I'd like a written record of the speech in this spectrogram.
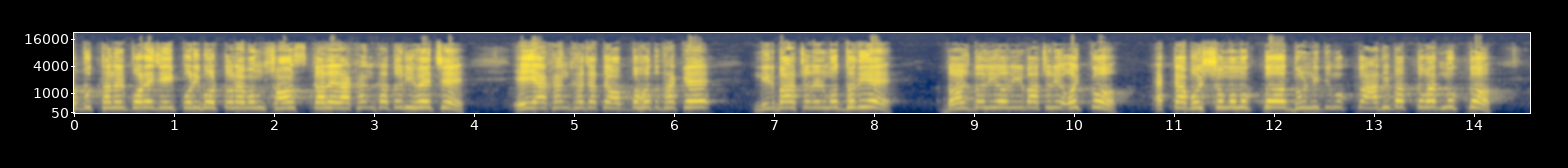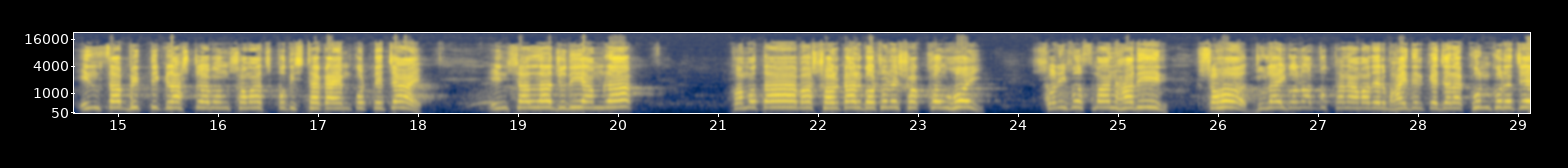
অভ্যুত্থানের পরে যেই পরিবর্তন এবং সংস্কারের আকাঙ্ক্ষা তৈরি হয়েছে, এই আকাঙ্ক্ষা যাতে অব্যাহত থাকে নির্বাচনের মধ্য দিয়ে দশ দলীয় নির্বাচনী ঐক্য, একটা বৈষম্যমুক্ত, দুর্নীতিমুক্ত, আধিপত্যবাদ মুক্ত, ইনসাফ ভিত্তিক রাষ্ট্র এবং সমাজ প্রতিষ্ঠা কায়েম করতে চায়। ইনশাল্লাহ যদি আমরা ক্ষমতা বা সরকার গঠনে সক্ষম হই, শরীফ ওসমান হাদির সহ জুলাই গণ অভ্যুত্থানে আমাদের ভাইদেরকে যারা খুন করেছে,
